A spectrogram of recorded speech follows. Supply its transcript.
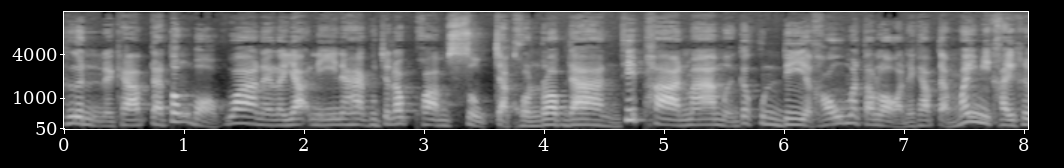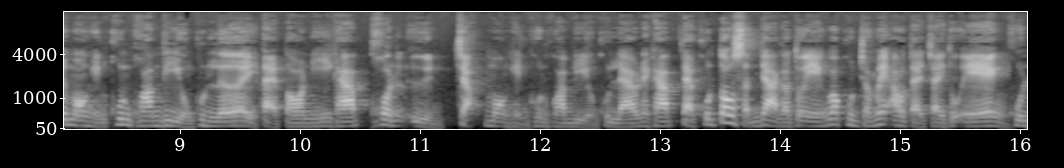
ขึ้นนะครับ แต่ต้องบอกว่าในระยะนี้นะฮะคุณจะรับความสุขจากคนรอบด้าน ที่ผ่านมาเหมือนกับคุณดีกับเขามาตลอดนะครับ แต่ไม่มีใครเคยมองเห็นคุณความดีของคุณเลย แต่ตอนนี้ครับคนอื่นจะมองเห็นคุณความดีของคุณแล้วนะครับ แต่คุณต้องสัญญากับตัวเองว่าคุณจะไม่เอาแต่ใจตัวเอง คุณ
